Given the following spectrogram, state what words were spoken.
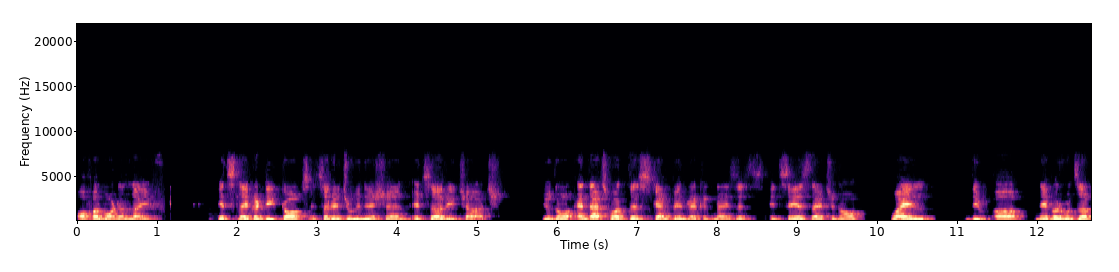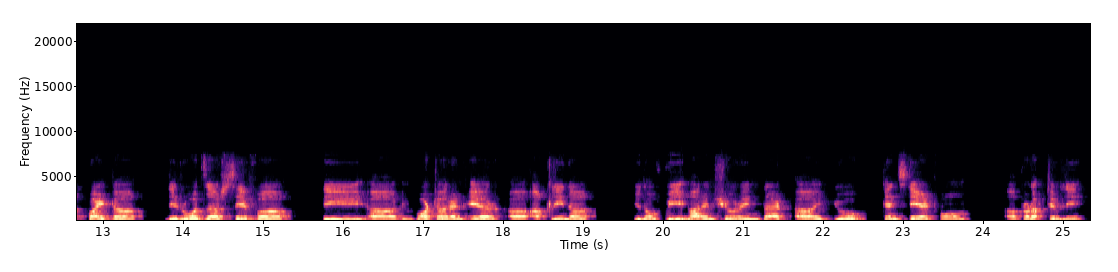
of our modern life. It's like a detox, it's a rejuvenation, it's a recharge, you know, and that's what this campaign recognizes. It says that, you know, while the uh, neighborhoods are quieter, the roads are safer, the, uh, water and air uh, are cleaner, you know, we are ensuring that uh, you can stay at home uh, productively,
